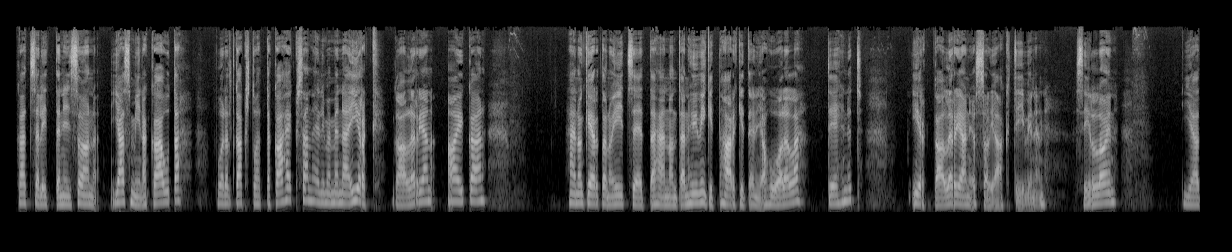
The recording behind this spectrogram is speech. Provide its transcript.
katselitte, niin se on Jasmiina Kauta vuodelta 2008, eli me mennään IRK-gallerian aikaan. Hän on kertonut itse, että hän on tämän hyvinkin harkiten ja huolella tehnyt – IRK-galleriaan, jossa oli aktiivinen silloin. Ja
